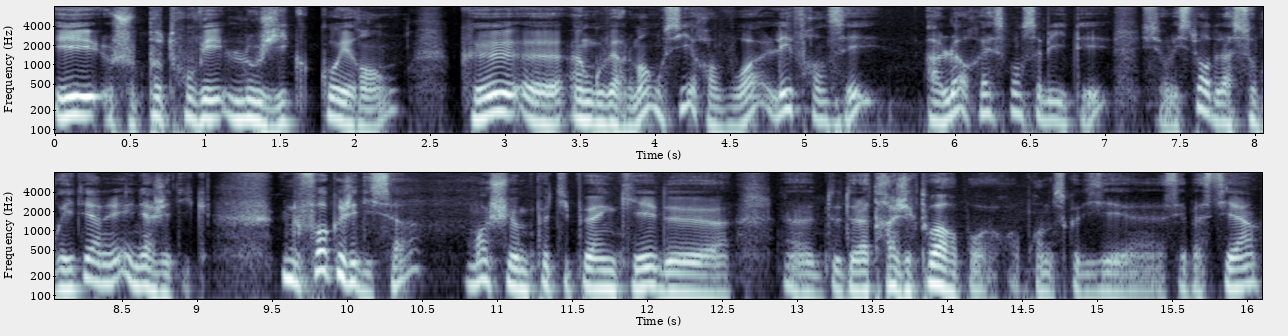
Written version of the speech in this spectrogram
Et je peux trouver logique, cohérent, qu'un euh, gouvernement aussi renvoie les Français à leur responsabilité sur l'histoire de la sobriété énergétique. Une fois que j'ai dit ça, moi, je suis un petit peu inquiet de, euh, la trajectoire, pour reprendre ce que disait euh, Sébastien.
